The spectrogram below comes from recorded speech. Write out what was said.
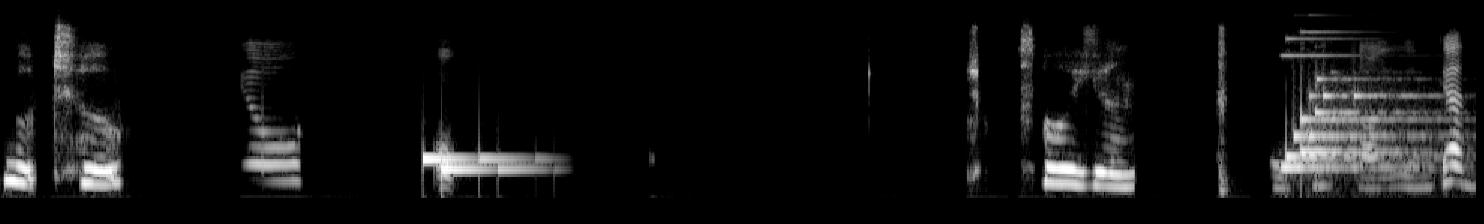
Two. Two. You. So Yun. Oh, yun. Good.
